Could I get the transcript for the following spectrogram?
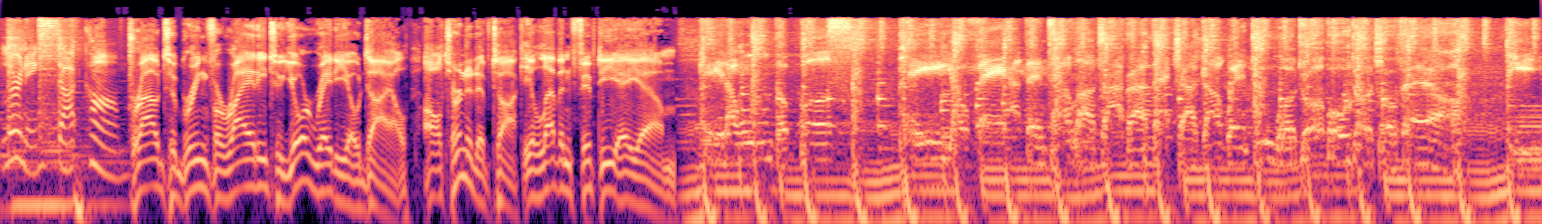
learning.com. Proud to bring variety to your radio dial. Alternative Talk, 1150 AM. Get on the bus, pay your fare, then tell the driver that you're going to a double Dutch affair. Be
